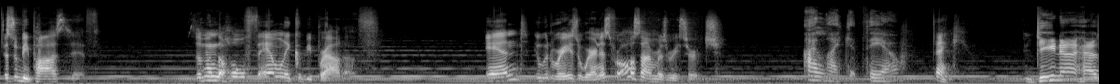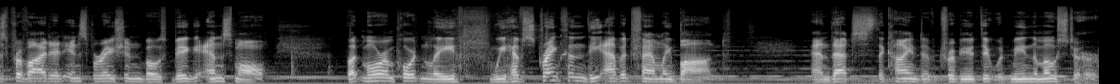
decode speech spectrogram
This would be positive. Something the whole family could be proud of. And it would raise awareness for Alzheimer's research. I like it, Theo. Thank you. Dina has provided inspiration both big and small. But more importantly, we have strengthened the Abbott family bond. And that's the kind of tribute that would mean the most to her.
